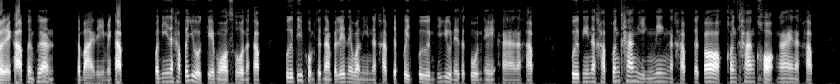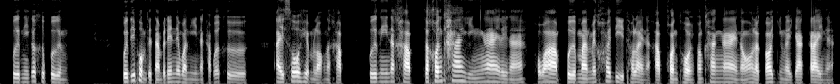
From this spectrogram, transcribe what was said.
วัสดีครับเพื่อนๆ สบายดีไหมครับ วันนี้นะครับก็อยู่กับเกม Warzone นะครับปืนที่ผมจะนำไปเล่นในวันนี้นะครับจะเป็นปืนที่อยู่ในตระกูล AR นะครับปืนนี้นะครับค่อนข้างยิงนิ่งนะครับแล้วก็ค่อนข้างเคาะง่ายนะครับปืนนี้ก็คือปืน ปืนที่ผมจะนำไปเล่นในวันนี้นะครับก็คือ ISO Hemlock นะครับปืนนี้นะครับจะค่อนข้างยิงง่ายเลยนะ เพราะว่าปืนมันไม่ค่อยดีเท่าไหร่นะครับคอนโทรลค่อนข้างง่ายเนาะแล้วก็ยิงระยะไกลเนี่ย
